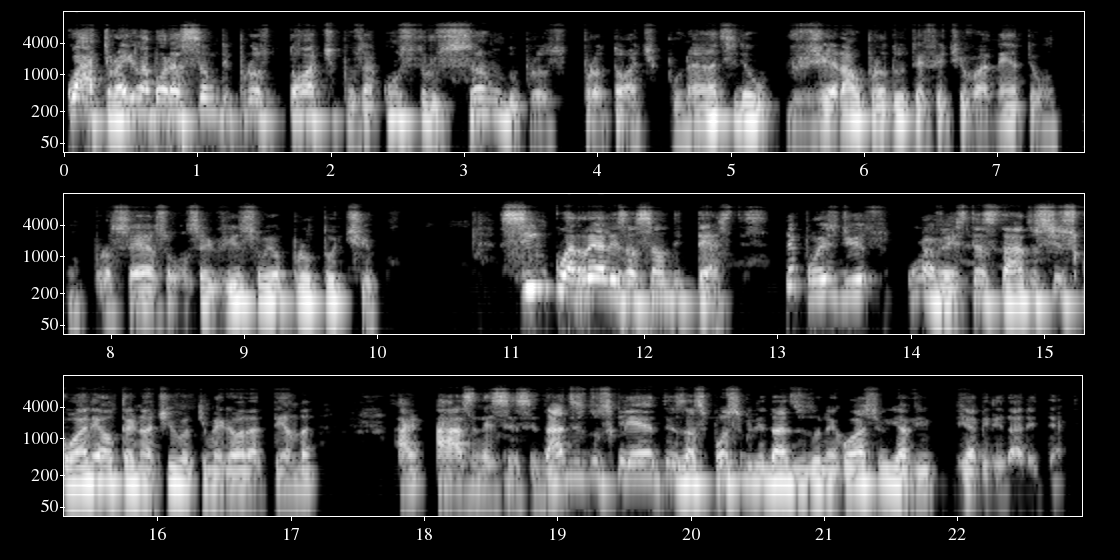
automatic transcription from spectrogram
Quatro, a elaboração de protótipos, a construção do protótipo. Né? Antes de eu gerar o produto efetivamente, um, um processo ou um serviço, eu prototipo. Cinco, a realização de testes. Depois disso, uma vez testado, se escolhe a alternativa que melhor atenda às necessidades dos clientes, às possibilidades do negócio e à viabilidade técnica.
